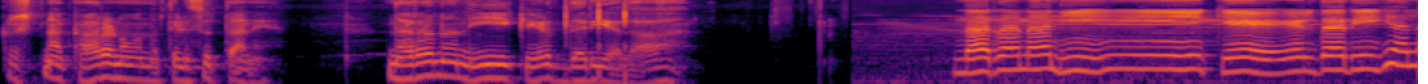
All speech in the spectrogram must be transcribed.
ಕೃಷ್ಣ ಕಾರಣವನ್ನು ತಿಳಿಸುತ್ತಾನೆ. ನರನ ನೀ ಕೇಳ್ದರಿಯಲ ನರನ ನೀ ಕೇಳ್ದರಿಯಲ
